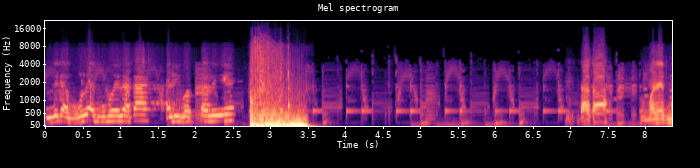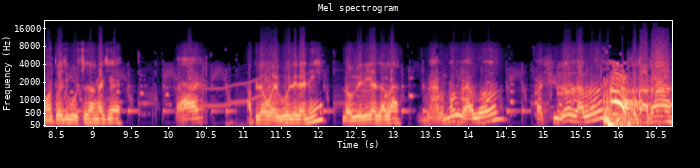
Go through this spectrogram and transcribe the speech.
तुझे काय बोला मुंबईला काय खाली बसता नाहीये? काका तुम्हाला एक महत्वाची गोष्ट सांगायची आहे. काय? आपल्या वैभवले का नाही लव्ह एरिया झाला. नॉर्मल झालं. शिजर झालं? ओ काका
